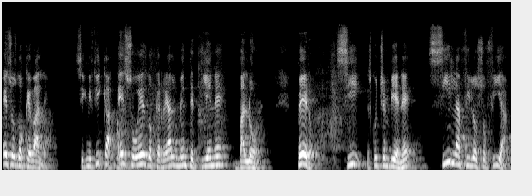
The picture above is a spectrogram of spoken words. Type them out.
eso es lo que vale. Significa, eso es lo que realmente tiene valor. Pero si, escuchen bien, ¿eh? si la filosofía,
